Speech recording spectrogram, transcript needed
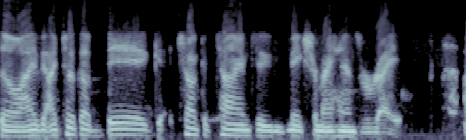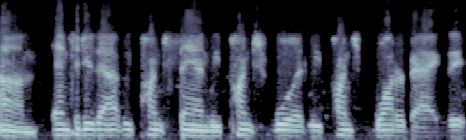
So I, I took a big chunk of time to make sure my hands were right. Um, and to do that, we punch sand, we punch wood, we punch water bags. It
